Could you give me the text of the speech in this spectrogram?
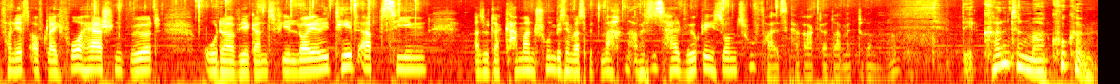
von jetzt auf gleich vorherrschend wird oder wir ganz viel Loyalität abziehen. Also da kann man schon ein bisschen was mitmachen, aber es ist halt wirklich so ein Zufallscharakter damit drin. Ne? Wir könnten mal gucken,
